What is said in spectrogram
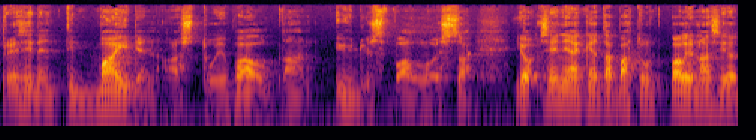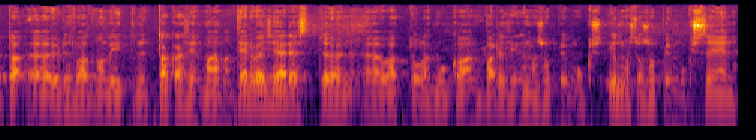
presidentti Biden astui valtaan Yhdysvalloissa. Jo sen jälkeen tapahtunut paljon asioita. Yhdysvallat on liittynyt takaisin maailman terveysjärjestöön, ovat tulleet mukaan Pariisin ilmastosopimukseen.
